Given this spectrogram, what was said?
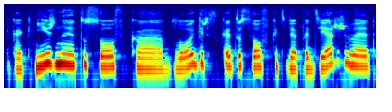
такая книжная тусовка, блогерская тусовка тебя поддерживает.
